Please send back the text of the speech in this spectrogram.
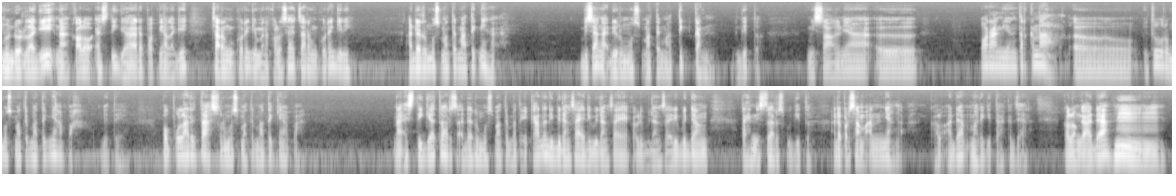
mundur lagi. Nah, kalau S3 repotnya lagi cara ngukurnya gimana? Kalau saya cara ngukurnya gini. Ada rumus matematiknya nggak? Bisa nggak dirumus matematikkan gitu? Misalnya eh, orang yang terkenal eh, itu rumus matematiknya apa gitu ya? Popularitas rumus matematiknya apa? Nah S3 itu harus ada rumus matematik karena di bidang saya di bidang saya kalau di bidang saya di bidang teknis itu harus begitu. Ada persamaannya nggak? Kalau ada mari kita kejar. Kalau nggak ada, hmm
